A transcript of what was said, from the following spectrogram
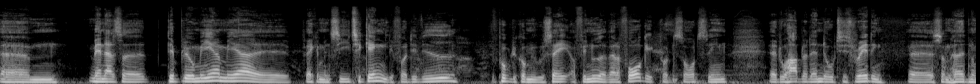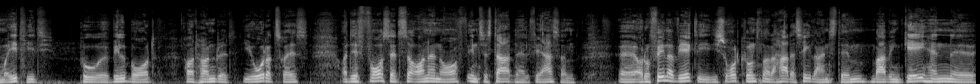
Øhm, men altså, det blev mere og mere, øh, hvad kan man sige, tilgængeligt for det hvide publikum i USA at finde ud af, hvad der foregik på den sorte scene. Øh, du har blandt andet Otis Redding, øh, som havde et nummer et hit på øh, Billboard, Hot 100 i 68, og det fortsatte så on and off indtil starten af 70'erne. Øh, og du finder virkelig de sorte kunstnere, der har deres helt egen stemme. Marvin Gaye, han øh,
